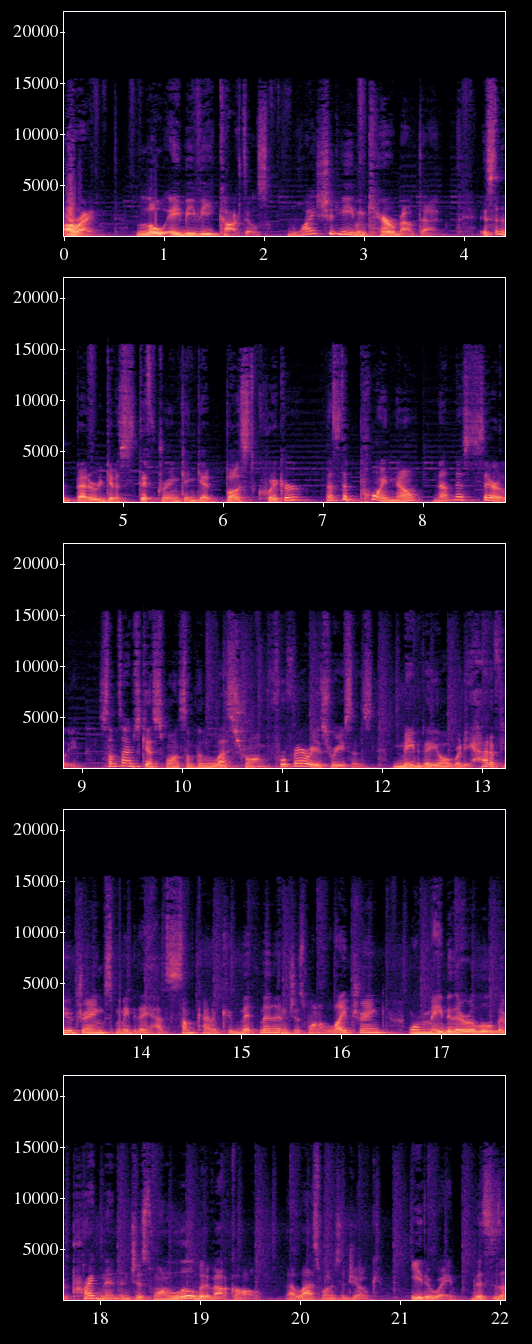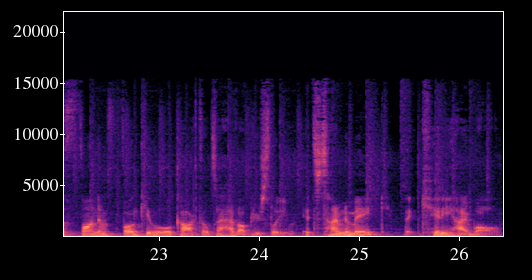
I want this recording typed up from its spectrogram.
Alright, low ABV cocktails. Why should you even care about that? Isn't it better to get a stiff drink and get buzzed quicker? That's the point, no? Not necessarily. Sometimes guests want something less strong for various reasons. Maybe they already had a few drinks, maybe they have some kind of commitment and just want a light drink, or maybe they're a little bit pregnant and just want a little bit of alcohol. That last one is a joke. Either way, this is a fun and funky little cocktail to have up your sleeve. It's time to make the Kitty Highball.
